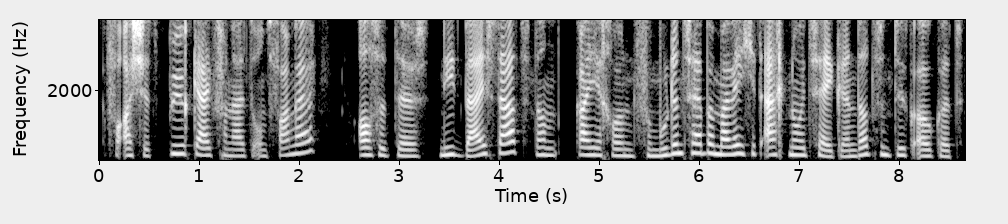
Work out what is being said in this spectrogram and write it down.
voor als je het puur kijkt vanuit de ontvanger, als het er niet bij staat, dan kan je gewoon vermoedens hebben, maar weet je het eigenlijk nooit zeker. En dat is natuurlijk ook het,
